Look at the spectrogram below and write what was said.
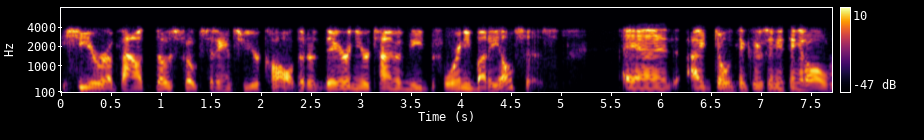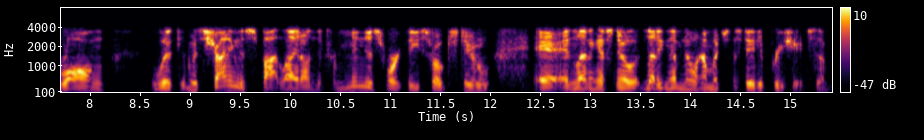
hear about those folks that answer your call that are there in your time of need before anybody else is. And I don't think there's anything at all wrong with with shining the spotlight on the tremendous work these folks do and letting us know letting them know how much the state appreciates them.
